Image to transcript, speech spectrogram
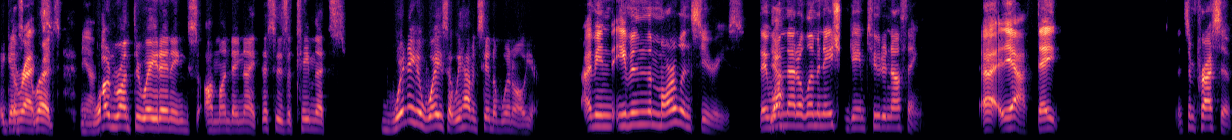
against the Reds, the Reds. Yeah. one run through eight innings on Monday night. This is a team that's winning in ways that we haven't seen them win all year. I mean, even the Marlins series, they yeah. won that elimination game two to nothing. Uh, yeah, they it's impressive.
